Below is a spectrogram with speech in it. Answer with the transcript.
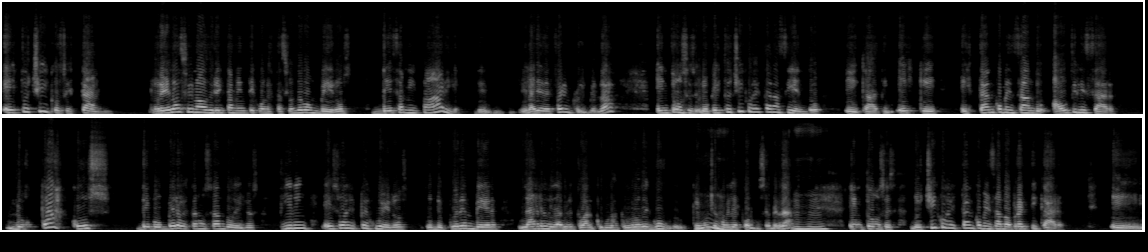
estos chicos están relacionados directamente con la estación de bomberos de esa misma área, del área de Creek, ¿verdad? Entonces, lo que estos chicos están haciendo, eh, Katy, es que están comenzando a utilizar los cascos de bomberos que están usando ellos, tienen esos espejuelos donde pueden ver la realidad virtual como los espejuelos de Google, que muchas mm. familias conocen, ¿verdad? Entonces, los chicos están comenzando a practicar eh,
